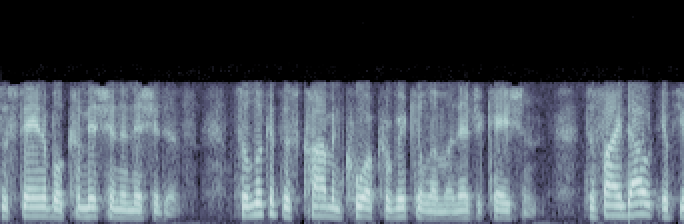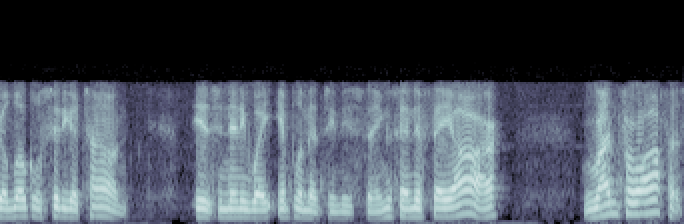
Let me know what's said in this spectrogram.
Sustainable Commission initiative, to look at this Common Core curriculum on education to find out if your local city or town is in any way implementing these things. And if they are, run for office.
